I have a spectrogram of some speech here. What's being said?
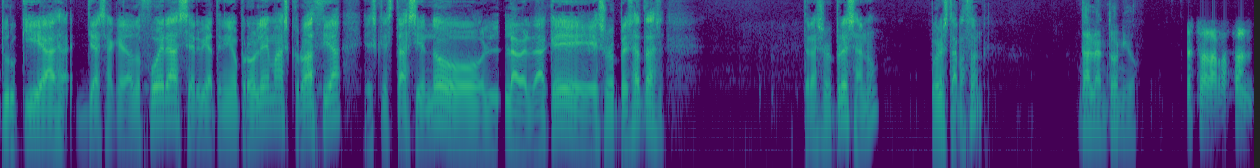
Turquía ya se ha quedado fuera, Serbia ha tenido problemas, Croacia, es que está siendo, la verdad que sorpresa tras sorpresa, ¿no? Por esta razón. Dale, Antonio. Tienes toda la razón.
